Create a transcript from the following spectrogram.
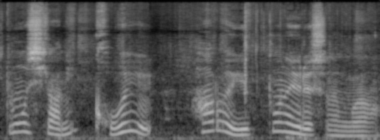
이동 시간이 거의 하루에 6분의 1을 쓰는 거야.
